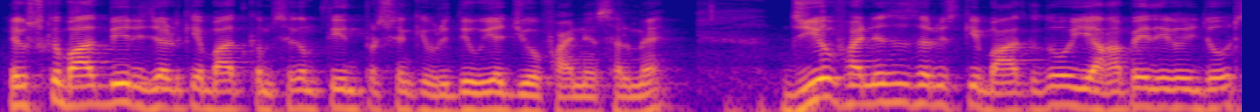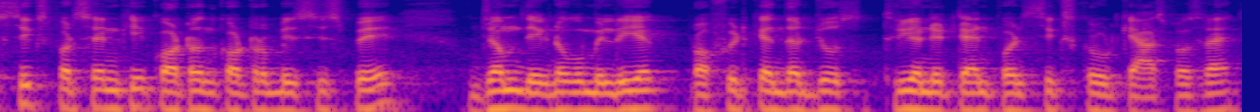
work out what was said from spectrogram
लेकिन उसके बाद भी रिज़ल्ट के बाद कम से कम तीन परसेंट की वृद्धि हुई है जियो फाइनेंशियल में। जियो फाइनेंशियल सर्विस की बात करें तो यहाँ पे देखो जो सिक्स परसेंट की क्वार्टर ऑन क्वार्टर बेसिस पे जम देखने को मिल रही है। प्रॉफिट के अंदर जो three hundred ten point six crore के आसपास रहा है।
